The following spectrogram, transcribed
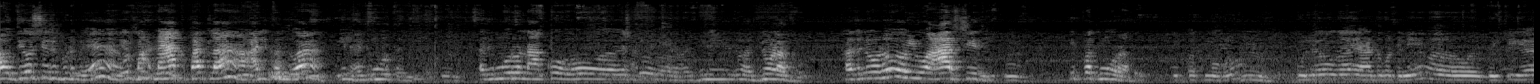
ಅವ್ ದೇವ್ರ ಸೀರೆ ಬಿಡ್ವೆ. ನಾಲ್ಕು ಪಾತ್ಲ ಅಲ್ಲಿ ತಂದ್ವ ಇಲ್ಲಿ ಹದಿಮೂರು ತಂದ್ವಿ. ಹದಿಮೂರು ನಾಲ್ಕು ಎಷ್ಟು? ಹದಿನೈದು ಹದಿನೇಳು ಅದು. ಹದಿನೇಳು ಇವು ಆರು ಸೀರೆ. ಇಪ್ಪತ್ಮೂರು ಅದು. ಇಪ್ಪತ್ಮೂರು. ಪುಳಿಯೋಗ ಎರಡು ಕೊಟ್ಟಿನಿ ಬಿಸಿಗೆ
